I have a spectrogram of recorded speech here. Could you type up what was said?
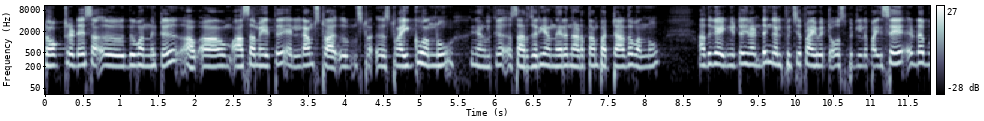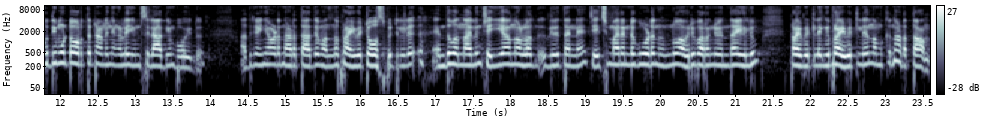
ഡോക്ടറുടെ ഇത് വന്നിട്ട് ആ- സമയത്ത് എല്ലാം സ്ട്ര- സ്ട്ര- സ്ട്രൈക്ക് വന്നു. ഞങ്ങൾക്ക് സർജറി അന്നേരം നടത്താൻ പറ്റാതെ വന്നു. അത് കഴിഞ്ഞിട്ട് രണ്ടും കൽപ്പിച്ച് പ്രൈവറ്റ് ഹോസ്പിറ്റലിൽ പൈസയുടെ ബുദ്ധിമുട്ട് ഓർത്തിട്ടാണ് ഞങ്ങൾ എയിംസിൽ ആദ്യം പോയത്. അത് കഴിഞ്ഞ് അവിടെ നടത്താതെ വന്ന് പ്രൈവറ്റ് ഹോസ്പിറ്റലിൽ എന്ത് വന്നാലും ചെയ്യുക എന്നുള്ള ഇതിൽ തന്നെ ചേച്ചിമാരെന്റെ കൂടെ നിന്നു. അവർ പറഞ്ഞു എന്തായാലും പ്രൈവറ്റിലെങ്കിൽ പ്രൈവറ്റിൽ നമുക്ക് നടത്താം.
